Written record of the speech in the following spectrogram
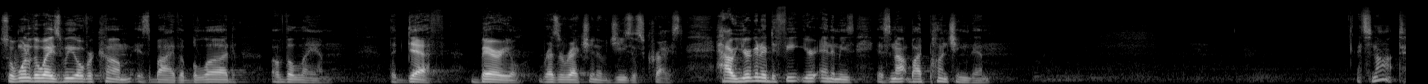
So, one of the ways we overcome is by the blood of the Lamb, the death, burial, resurrection of Jesus Christ. How you're going to defeat your enemies is not by punching them, it's not.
